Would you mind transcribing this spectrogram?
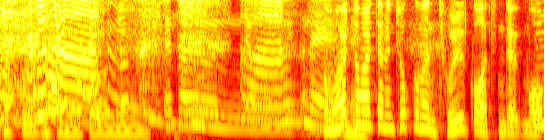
갖고 계시네요. 또. 네. 새로운 영혼입니다. 네. 그럼 활동할 때는 조금은 졸릴 것 같은데 뭐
